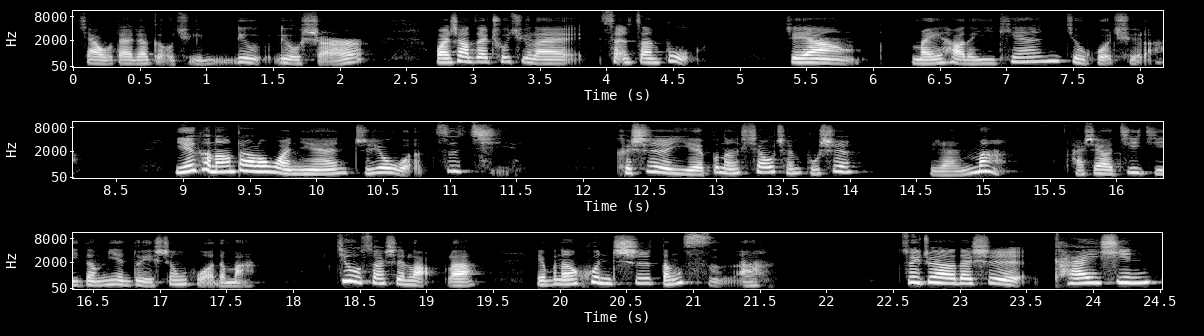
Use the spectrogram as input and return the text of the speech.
下午带着狗去遛遛神儿，晚上再出去来散散步，这样美好的一天就过去了。也可能到了晚年只有我自己，可是也不能消沉，不是人嘛，还是要积极的面对生活的嘛。就算是老了，也不能混吃等死啊。最重要的是开心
